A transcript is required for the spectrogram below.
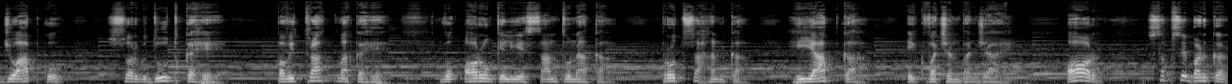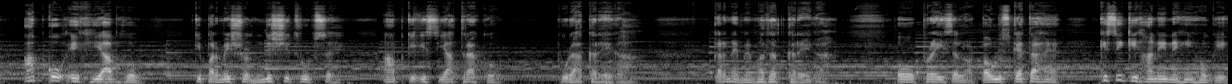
जो आपको स्वर्गदूत कहे, पवित्रात्मा कहे, वो औरों के लिए सांत्वना का, प्रोत्साहन का हियाब का एक वचन बन जाए। और सबसे बढ़कर आपको एक हियाब हो कि परमेश्वर निश्चित रूप से आपकी इस यात्रा को पूरा करेगा, करने में मदद करेगा। ओ प्रेज लॉर्ड पौलुस कहता है किसी की हानि नहीं होगी,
